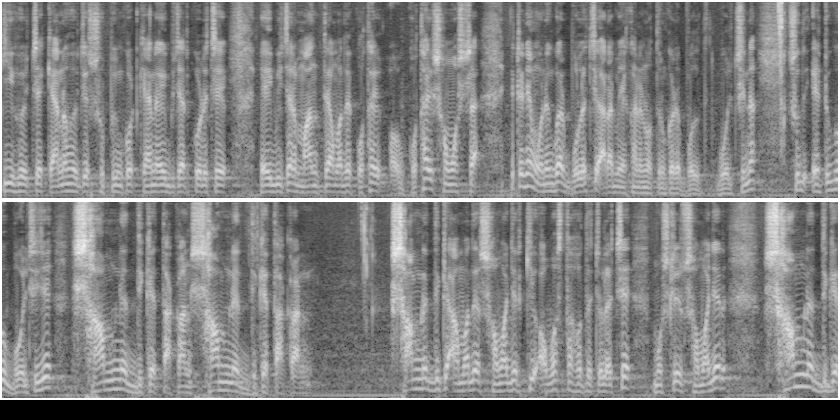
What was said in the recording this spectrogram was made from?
কী হয়েছে, কেন হয়েছে, সুপ্রিম কোর্ট কেন এই বিচার করেছে, এই বিচার মানতে আমাদের কোথায় কোথায় সমস্যা, এটা নিয়ে আমি অনেকবার বলেছি আর আমি এখানে নতুন করে বলছি না। শুধু এটুকু বলছি যে সামনের দিকে তাকান, সামনের দিকে তাকান। সামনের দিকে আমাদের সমাজের কি অবস্থা হতে চলেছে? মুসলিম সমাজের সামনের দিকে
